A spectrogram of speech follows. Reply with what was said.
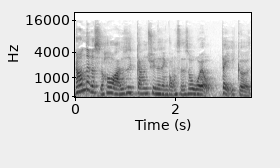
然后那个时候啊，就是刚去那间公司的时候，我有被一个。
